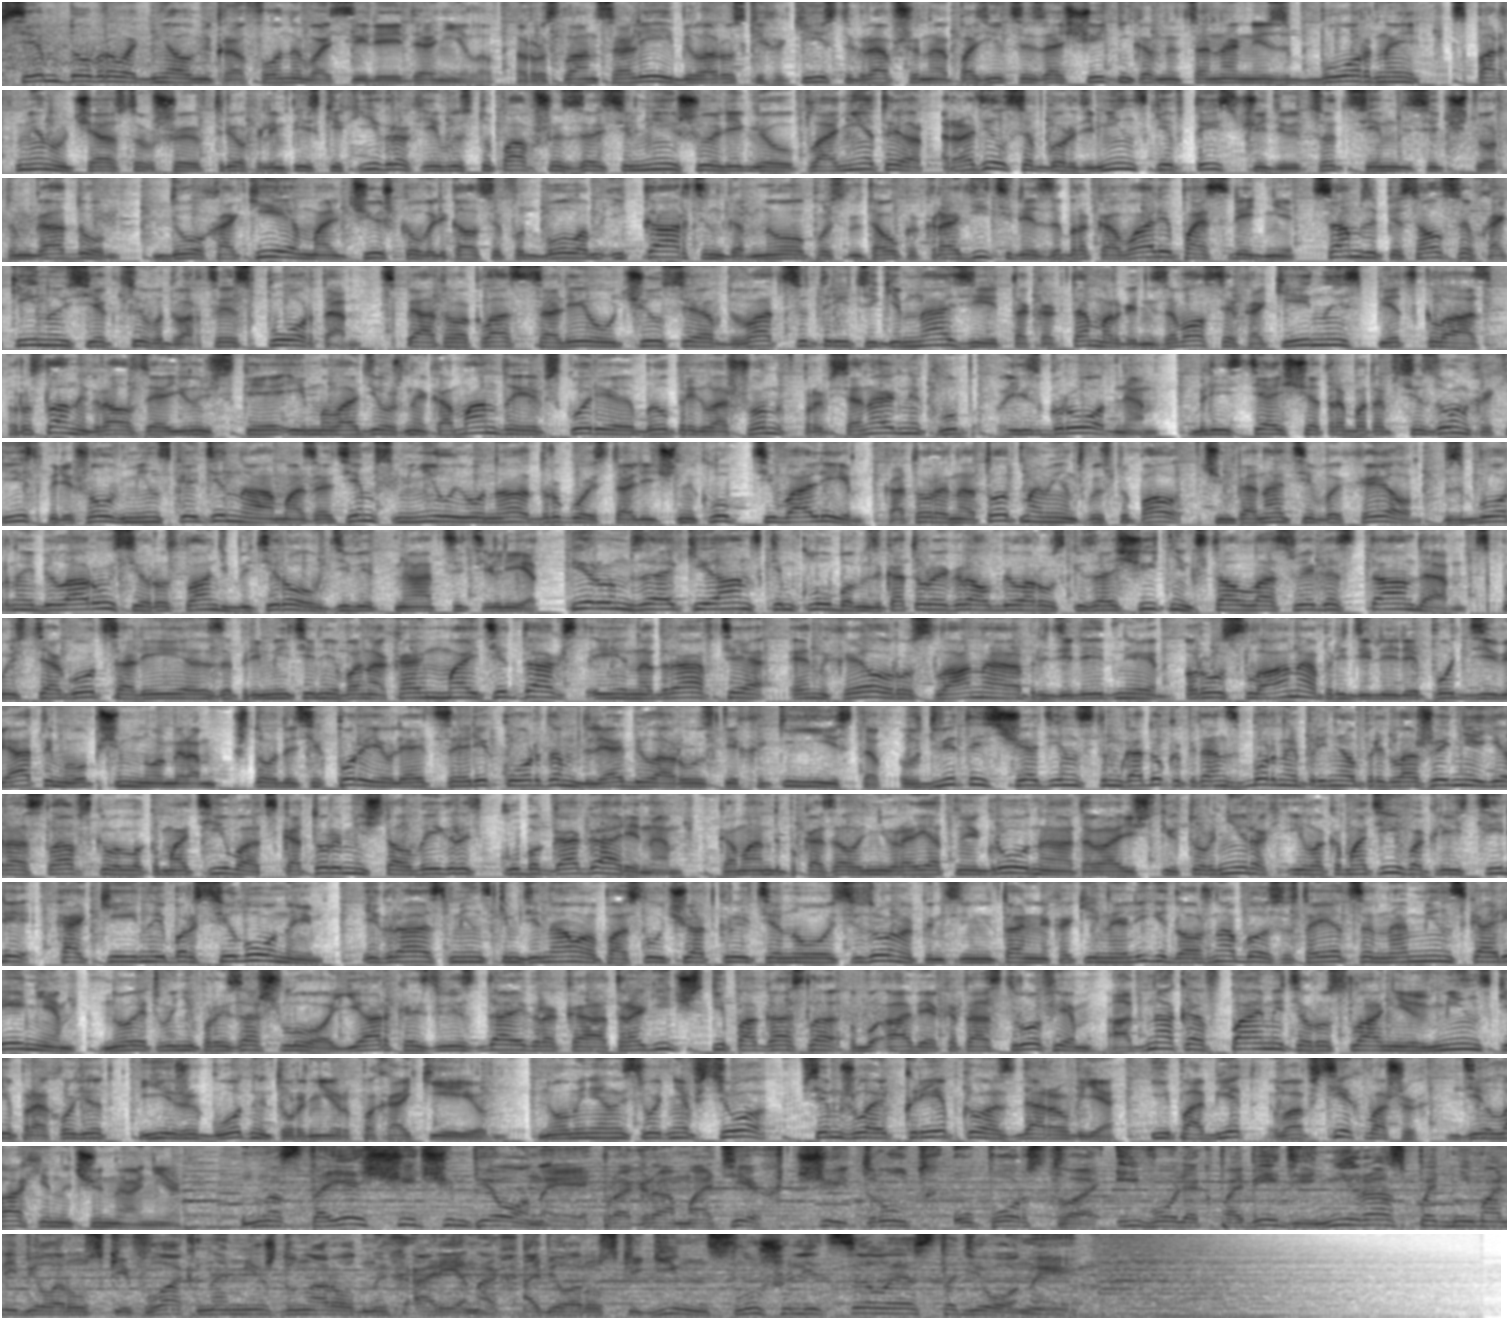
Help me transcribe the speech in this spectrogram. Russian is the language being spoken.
Всем доброго дня у микрофона Василий Данилов. Руслан Салей, белорусский хоккеист, игравший на позиции защитника в национальной сборной, спортсмен, участвовавший в трех Олимпийских играх и выступавший за сильнейшую лигу планеты, родился в городе Минске в 1974 году. До хоккея мальчишка увлекался футболом и картингом, но после того, как родители забраковали последний, сам записался в хоккейную секцию во Дворце спорта. С пятого класса Салей учился в 23-й гимназии, так как там организовался хоккейный спецкласс класс. Руслан играл за юношеские и молодежные команды и вскоре был приглашен в профессиональный клуб из Гродно. Блестяще отработав сезон, хоккеист перешел в Минское «Динамо», а затем сменил его на другой столичный клуб «Тивали», который на тот момент выступал в чемпионате ВХЛ. В сборной Беларуси Руслан дебютировал в 19 лет. Первым заокеанским клубом, за который играл белорусский защитник, стал Лас-Вегас Тандер. Спустя год Салея заприметили в Анахайм Майти Дакс, и на драфте НХЛ Руслана определили, Руслана определили под девятым общим номером, что до сих пор является рекордом для белорусских хоккеистов. В 2011 году капитан сборной принял предложение Ярославского «Локомотива», с которым мечтал выиграть Кубок Гагарина. Команда показала невероятную игру на товарищеских турнирах, и «Локомотив» окрестили хоккейной Барселоной. Игра с Минским «Динамо» по случаю открытия нового сезона континентальной хоккейной лиги должна была состояться на Минск-арене, но этого не произошло. Яркая звезда игрока трагически погасла в авиакатастрофе, однако в память о Руслане Казани в Минске проходит ежегодный турнир по хоккею. Но у меня на сегодня все. Всем желаю крепкого здоровья и побед во всех ваших делах и начинаниях. Настоящие чемпионы. Программа тех, чей труд, упорство и воля к победе не раз поднимали белорусский флаг на международных аренах, а белорусский гимн слушали целые стадионы.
